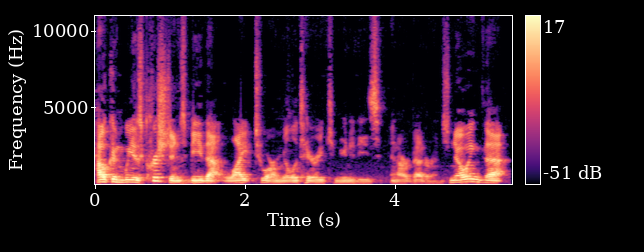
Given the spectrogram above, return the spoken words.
How can we as Christians be that light to our military communities and our veterans, knowing that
